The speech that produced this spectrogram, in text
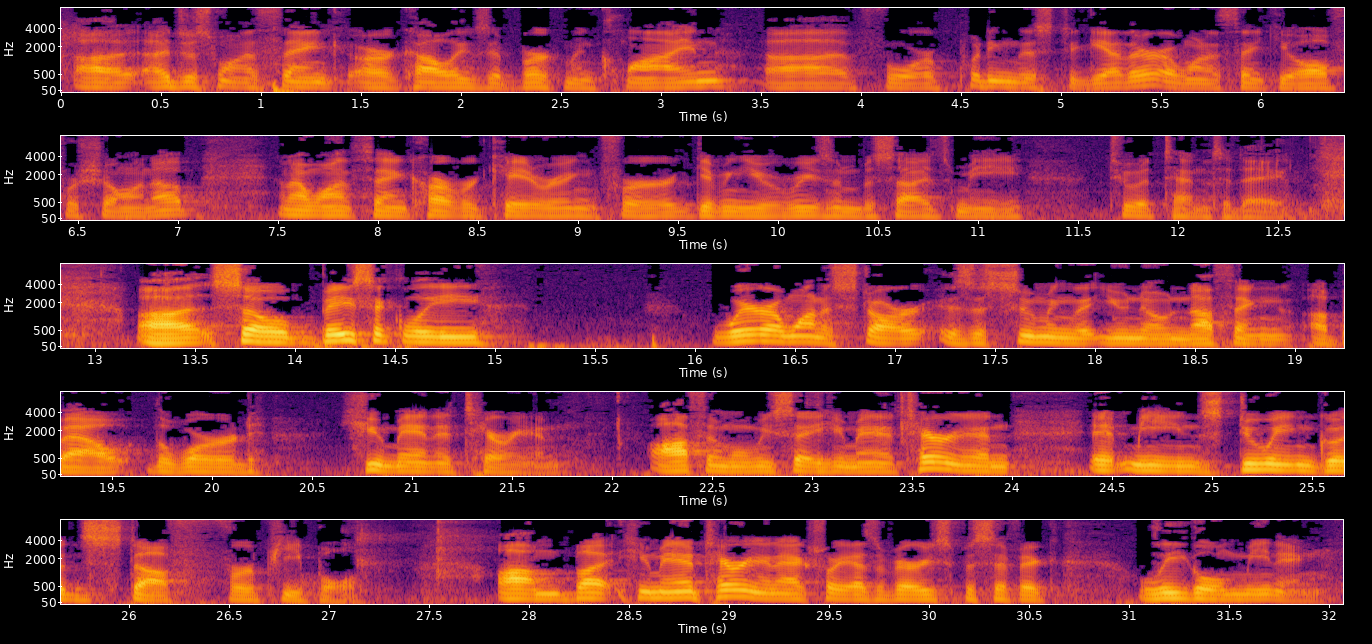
Uh, I just want to thank our colleagues at Berkman Klein uh, for putting this together. I want to thank you all for showing up. And I want to thank Harvard Catering for giving you a reason besides me to attend today. Uh, so basically, where I want to start is assuming that you know nothing about the word humanitarian. Often when we say humanitarian, it means doing good stuff for people. Um, but humanitarian actually has a very specific legal meaning.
